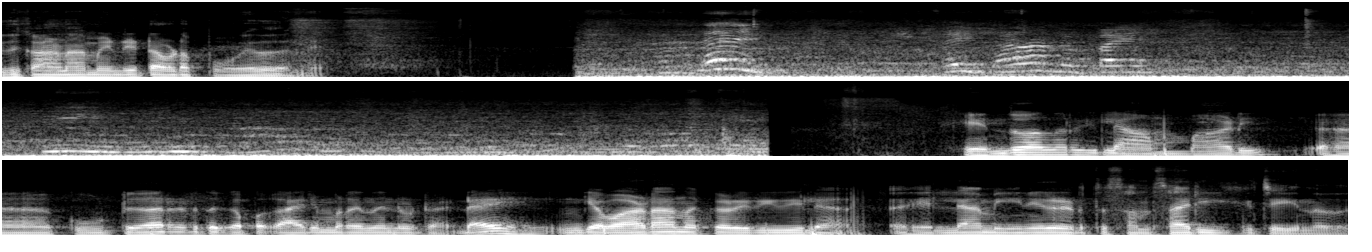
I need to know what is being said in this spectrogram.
ഇത് കാണാൻ വേണ്ടിയിട്ട് അവിടെ പോയത് തന്നെ. എന്തുവാണെന്നറിയില്ല അമ്പാടി കൂട്ടുകാരുടെ അടുത്തൊക്കെ അപ്പോൾ കാര്യം പറയുന്നതിന്റെ കൂട്ടാ ഡേ ഇங்கே വാടാന്നൊക്കെ ഒരു രീതിയിലാണ് എല്ലാ മീനുകളും എടുത്ത് സംസാരിക്കുകയൊക്കെ ചെയ്യുന്നത്.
